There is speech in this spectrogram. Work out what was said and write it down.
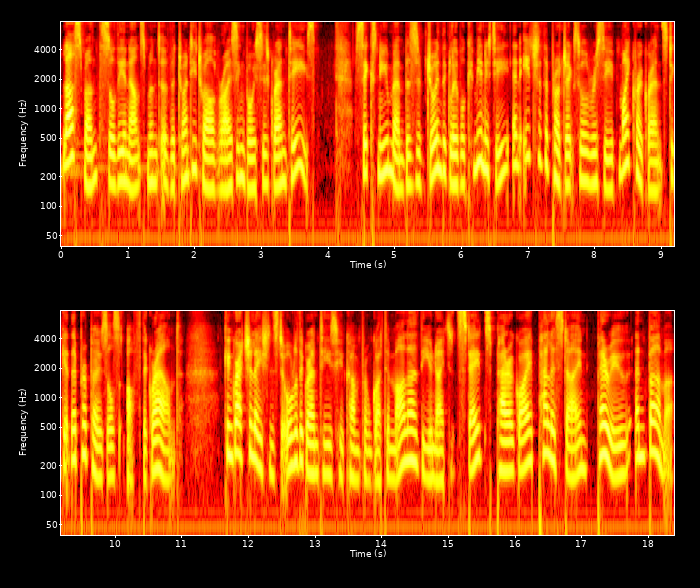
Last month saw the announcement of the 2012 Rising Voices grantees. Six new members have joined the global community, and each of the projects will receive microgrants to get their proposals off the ground. Congratulations to all of the grantees who come from Guatemala, the United States, Paraguay, Palestine, Peru, and Burma.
